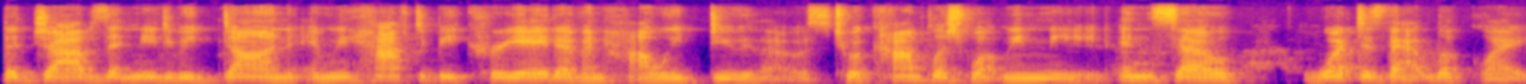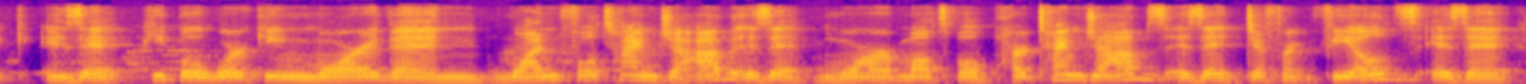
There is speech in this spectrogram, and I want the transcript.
the jobs that need to be done and we have to be creative in how we do those to accomplish what we need. And so what does that look like? Is it people working more than one full-time job? Is it more multiple part-time jobs? Is it different fields? Is it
